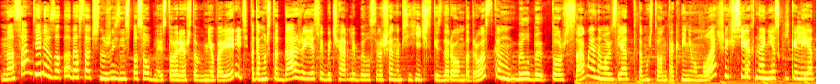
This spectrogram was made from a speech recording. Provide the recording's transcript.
на самом деле зато достаточно жизнеспособная история, чтобы мне поверить, потому что даже если бы Чарли был совершенно психически здоровым подростком, было бы то же самое, на мой взгляд, потому что он как минимум младше их всех на несколько лет.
